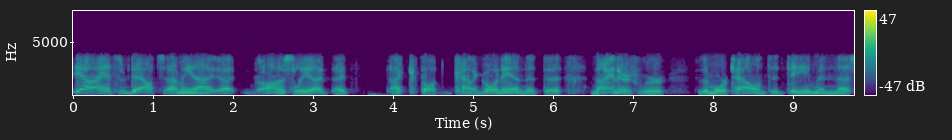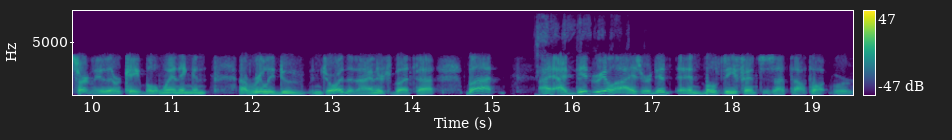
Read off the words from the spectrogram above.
Yeah, I had some doubts. I mean, I, I honestly, I, I, I thought kind of going in that the Niners were the more talented team, and uh, certainly they were capable of winning. And I really do enjoy the Niners, but, uh, but I, I did realize, or did, and both defenses I thought thought were,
